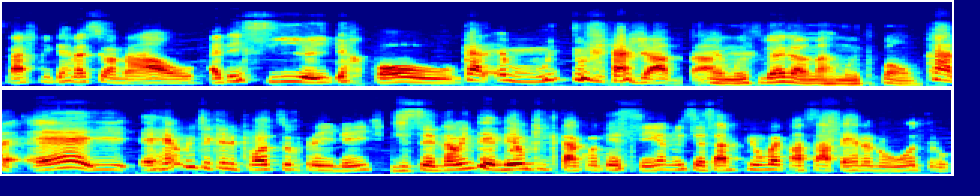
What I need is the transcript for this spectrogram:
tráfico internacional, aí tem CIA, Interpol. Cara, é muito viajado, tá? É muito viajado, mas muito bom. Cara, é, e é realmente aquele plot surpreendente de você não entender o que, que tá acontecendo e você sabe que um vai passar a perna no outro,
